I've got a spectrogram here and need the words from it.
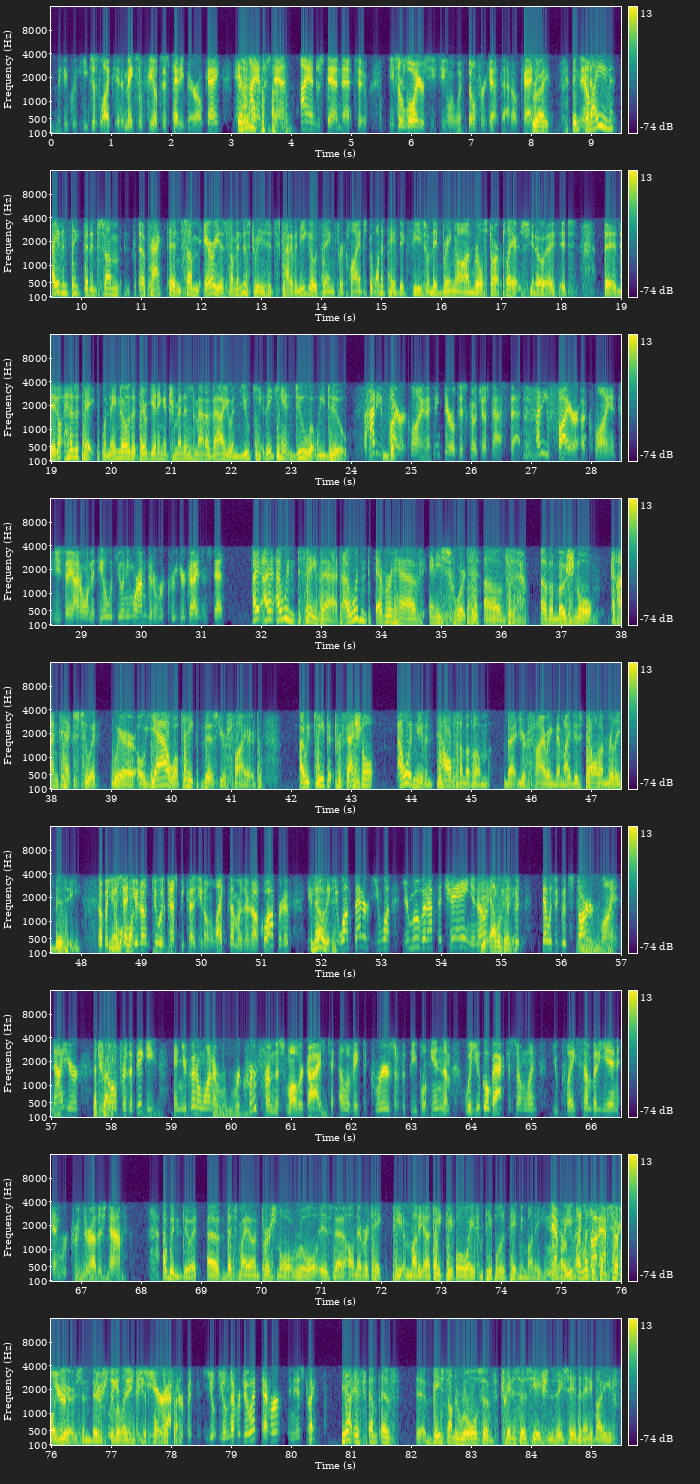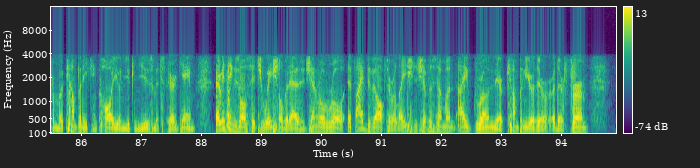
think I think he just likes it. It makes him feel it's his teddy bear, okay? And I understand. I understand that too. These are lawyers he's dealing with. Don't forget that, okay? Right. And, You know- and I even I even think that in some uh, pract- in some areas, some industries, it's kind of an ego thing for clients to want to pay big fees when they bring on real star players. You know, it, it's they don't hesitate when they know that they're getting a tremendous amount of value, and you can't, they can't do what we do. How do you fire a client? I think Daryl Disco just asked that. How do you fire a client? And you say, I don't want to deal with you anymore. I'm going to recruit your guys instead. I, I, I wouldn't say that. I wouldn't ever have any sort of of emotional context to it where, oh yeah, well take this, you're fired. I would keep it professional. I wouldn't even tell some of them that you're firing them. I just tell them I'm really busy. No, but You you, know, said wha- you don't do it just because you don't like them or they're not cooperative. You No, think you want better. You want you're moving up the chain. You know, You're He was a elevating. good- that was a good starter client. Now you're That's you're right. going for the biggies, and you're going to want to recruit from the smaller guys to elevate the careers of the people in them. Will you go back to someone you place somebody in and recruit their other staff? I wouldn't do it. Uh, that's my own personal rule. Is that I'll never take pe- money, uh, take people away from people that have paid me money. Never, you know, even like, unless it's been several year. years and there's the relationship's all different. after, but you'll you'll never do it ever in history. Yeah, if um, if uh, based on the rules of trade associations, they say that anybody from a company can call you and you can use them. It's fair game. Everything's all situational, but as a general rule, if I've developed a relationship with someone, I've grown their company or their or their firm,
